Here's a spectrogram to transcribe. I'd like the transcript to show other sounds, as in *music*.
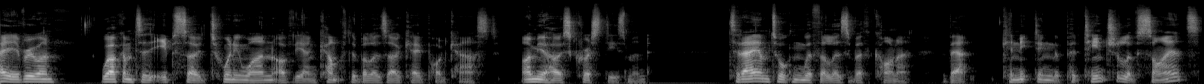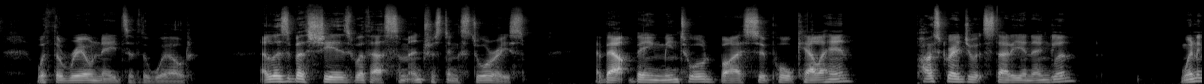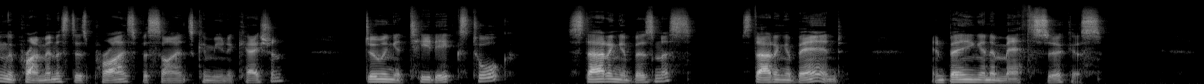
Hey everyone, welcome to episode 21 of the Uncomfortable is OK podcast. I'm your host, Chris Desmond. Today I'm talking with Elizabeth Connor about connecting the potential of science with the real needs of the world. Elizabeth shares with us some interesting stories about being mentored by Sir Paul Callaghan, postgraduate study in England, winning the Prime Minister's Prize for Science Communication, doing a TEDx talk, starting a business, starting a band, and being in a math circus.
